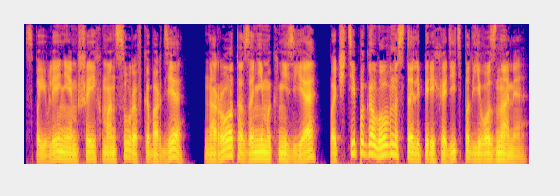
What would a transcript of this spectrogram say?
С появлением шейх Мансура в Кабарде, народ, а за ним и князья, почти поголовно стали переходить под его знамя.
